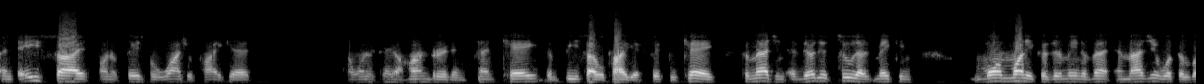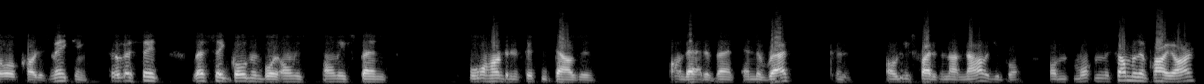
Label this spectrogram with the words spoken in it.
an A side on a Facebook watch will probably get, I want to say 110K. The B side will probably get 50K. So imagine if they're the two that are making more money because they're main event, imagine what the lower card is making. So let's say, let's say Golden Boy only, only spends 450,000 on that event, and the rest, because all these fighters are not knowledgeable, or some of them probably are,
